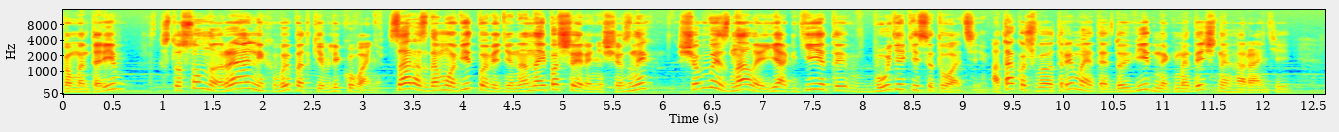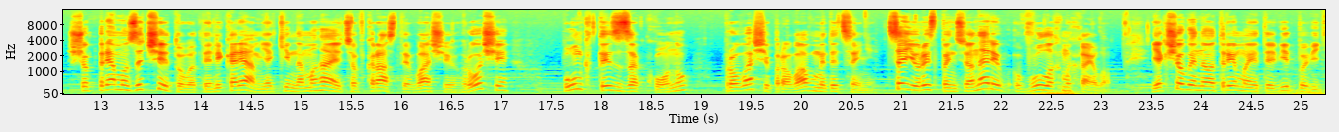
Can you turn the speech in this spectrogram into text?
коментарів стосовно реальних випадків лікування. Зараз дамо відповіді на найпоширеніші з них, щоб ви знали, як діяти в будь-якій ситуації. А також ви отримаєте довідник медичних гарантій, щоб прямо зачитувати лікарям, які намагаються вкрасти ваші гроші, пункти з закону. Про ваші права в медицині. Це юрист пенсіонерів Вулах Михайло. Якщо ви не отримаєте відповідь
